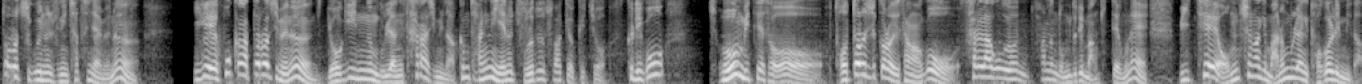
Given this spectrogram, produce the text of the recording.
떨어지고 있는 중인 차트냐면은 이게 호가가 떨어지면은 여기 있는 물량이 사라집니다. 그럼 당연히 얘는 줄어들 수밖에 없겠죠. 그리고 저 밑에서 더 떨어질 거라고 예상하고 살라고 하는 놈들이 많기 때문에 밑에 엄청나게 많은 물량이 더 걸립니다.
